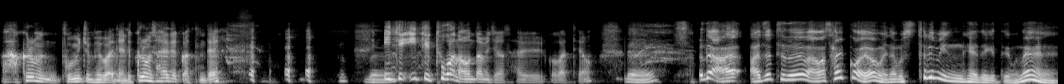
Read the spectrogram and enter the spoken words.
아 그러면 고민 좀 해봐야 되는데 그러면 사야 될 것 같은데 네. ET ET2가 나온다면 제가 살 것 같아요 네. 근데 아, 아제트는 아마 살 거예요. 왜냐면 스트리밍 해야 되기 때문에.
